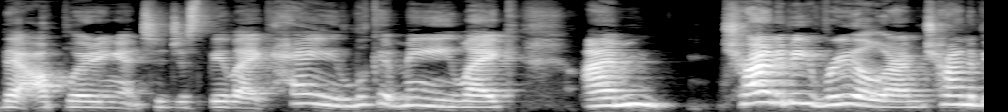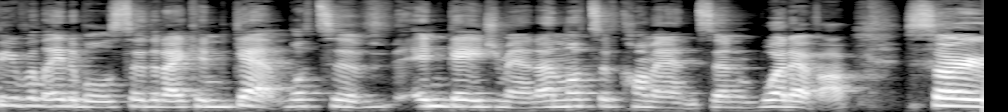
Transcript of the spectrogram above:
they're uploading it to just be like hey look at me. Like i'm trying to be real or i'm trying to be relatable so that i can get lots of engagement and lots of comments and whatever. So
